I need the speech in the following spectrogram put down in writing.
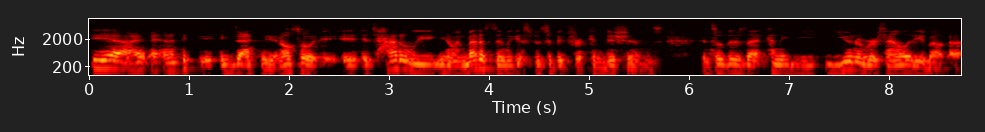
Yeah, and I think exactly. And also, it's how do we, you know, in medicine, we get specific for conditions. And so there's that kind of universality about uh,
